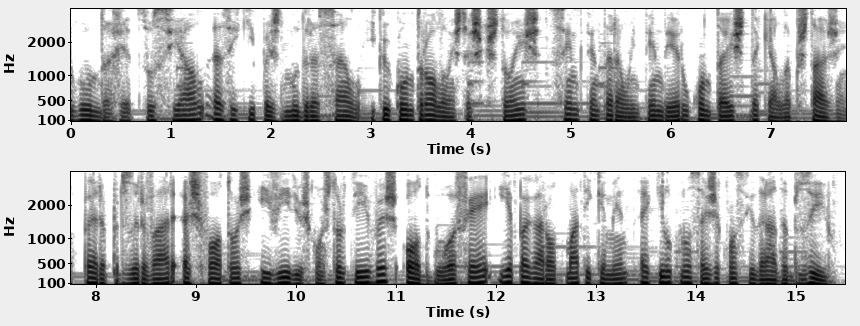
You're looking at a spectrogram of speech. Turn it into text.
Segundo a rede social, as equipas de moderação e que controlam estas questões sempre tentarão entender o contexto daquela postagem, para preservar as fotos e vídeos construtivas ou de boa fé e apagar automaticamente aquilo que não seja considerado abusivo.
